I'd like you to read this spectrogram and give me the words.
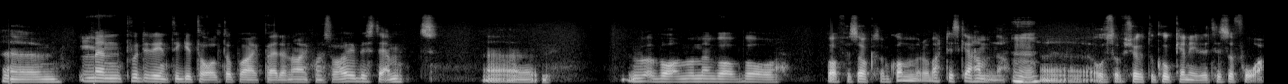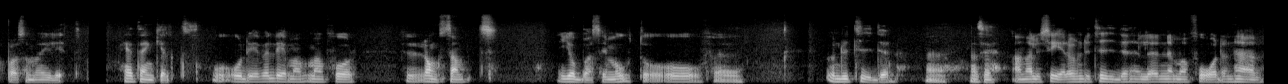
eh, men på det rent digitalt och på iPaden och iPhone så har jag ju bestämt eh, vad, men vad, vad, vad för saker som kommer och vart det ska hamna. Mm. Eh, Och så försökt att koka ner det till så få appar som möjligt. Helt enkelt. Och, och det är väl det man, man får långsamt jobba sig mot och, och för, under tiden. Eh, säger, analysera under tiden eller när man får den här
